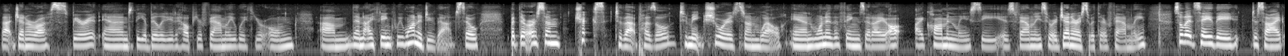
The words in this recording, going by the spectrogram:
that generous spirit and the ability to help your family with your own, um, then I think we want to do that. So, but there are some tricks to that puzzle to make sure it's done well. And one of the things that I I commonly see is families who are generous with their family. So let's say they decide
